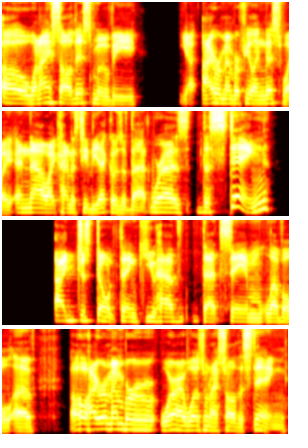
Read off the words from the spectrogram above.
oh, when I saw this movie, yeah, I remember feeling this way. And now I kind of see the echoes of that. Whereas The Sting, I just don't think you have that same level of, oh, I remember where I was when I saw The Sting.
